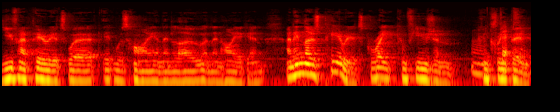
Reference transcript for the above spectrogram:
You've had periods where it was high and then low and then high again. And in those periods, great confusion can creep in,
